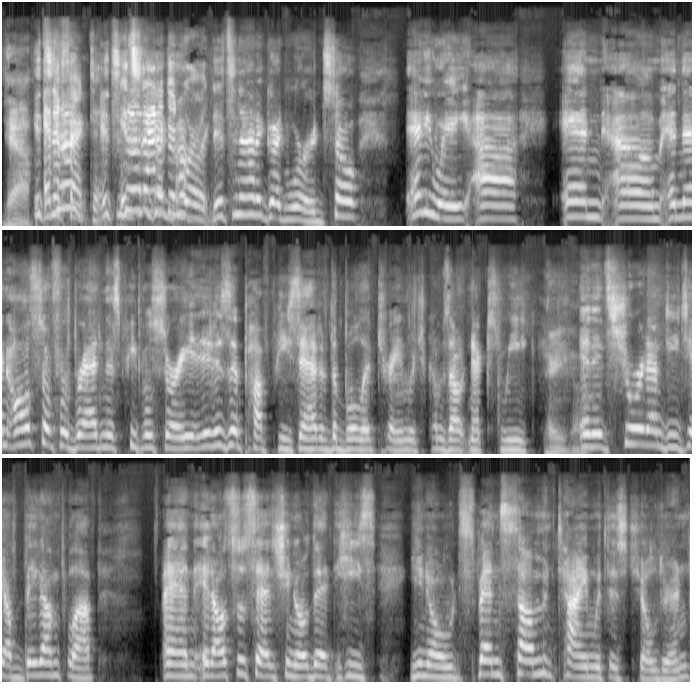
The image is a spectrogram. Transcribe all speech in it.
Yeah. It's and not, effective. It's, It's not, not a a good, good pub- word. It's not a good word. So anyway, uh, and um, and then also for Brad and this people story, it is a puff piece ahead of the bullet train, which comes out next week. There you go. And it's short on detail, big on fluff. And it also says, you know, that he's, you know, spends some time with his children.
